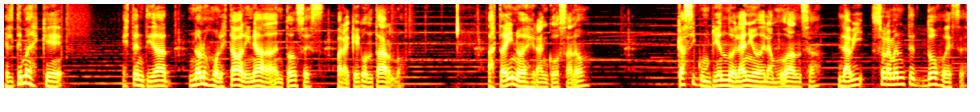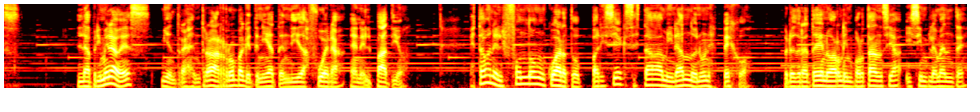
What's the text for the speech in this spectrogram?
El tema es que esta entidad no nos molestaba ni nada, entonces, ¿para qué contarlo? Hasta ahí no es gran cosa, ¿no? Casi cumpliendo el año de la mudanza, la vi solamente dos veces. La primera vez, mientras entraba ropa que tenía tendida afuera, en el patio. Estaba en el fondo de un cuarto, parecía que se estaba mirando en un espejo, pero traté de no darle importancia y simplemente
